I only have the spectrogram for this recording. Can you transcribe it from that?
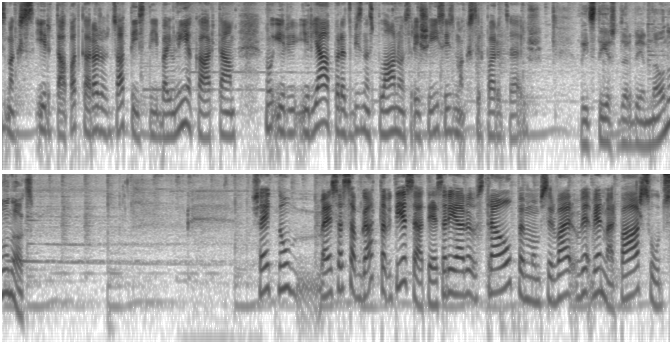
izmaksas ir tāpat kā ražošanas attīstībai un iekārtām. Nu, ir, ir jāparedz biznesa plānos arī šīs izmaksas ir paredzējuši. Līdz tiesu darbiem nav nonāks. Šeit nu, mēs esam gatavi tiesāties. Arī ar straupe mums ir vair, vienmēr pārsūdzes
